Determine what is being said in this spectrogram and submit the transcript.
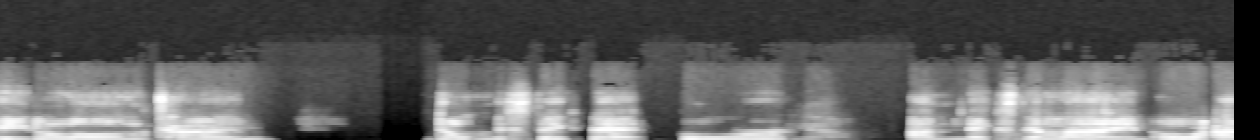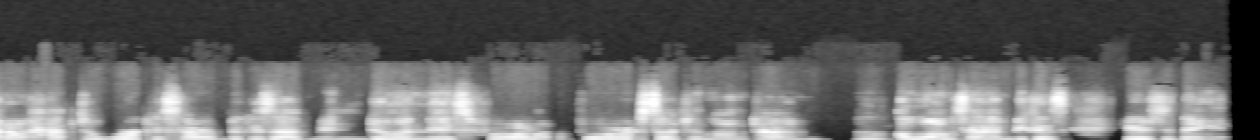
a long time. Don't mistake that for yeah I'm next in line or I don't have to work as hard because I've been doing this for for such a long time a long time. Because here's the thing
